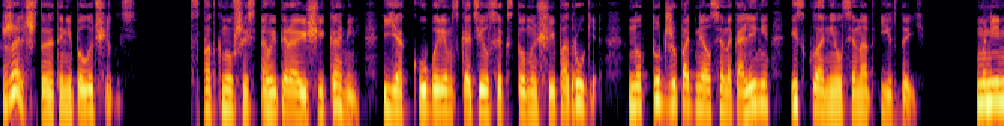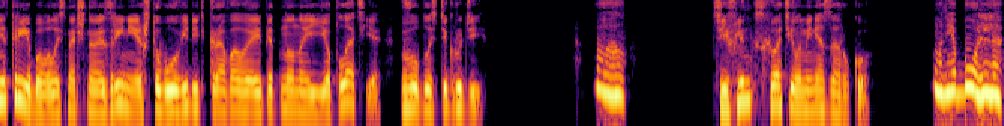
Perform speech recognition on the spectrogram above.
Жаль, что это не получилось. Споткнувшись о выпирающий камень, я кубарем скатился к стонущей подруге, но тут же поднялся на колени и склонился над Ирдой. Мне не требовалось ночное зрение, чтобы увидеть кровавое пятно на ее платье в области груди. «Вал...» Тифлинг схватила меня за руку. «Мне больно!»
